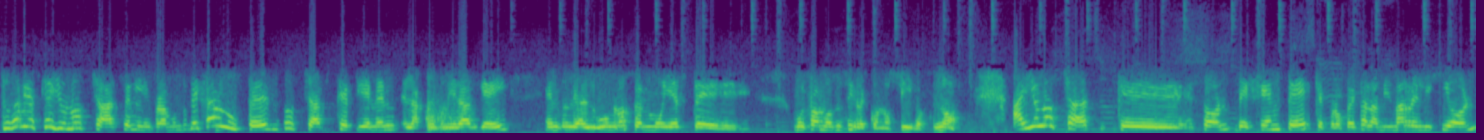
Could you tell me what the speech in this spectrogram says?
tú sabías que hay unos chats en el inframundo, dejaron ustedes esos chats que tienen la comunidad gay, en donde algunos son muy este muy famosos y reconocidos. No. Hay unos chats que son de gente que profesa la misma religión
